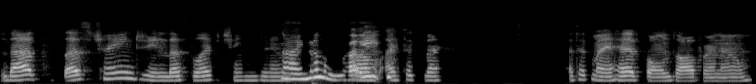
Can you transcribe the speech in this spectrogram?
That's that's changing. That's life changing. I know, right? Um, I took my I took my headphones off right now.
